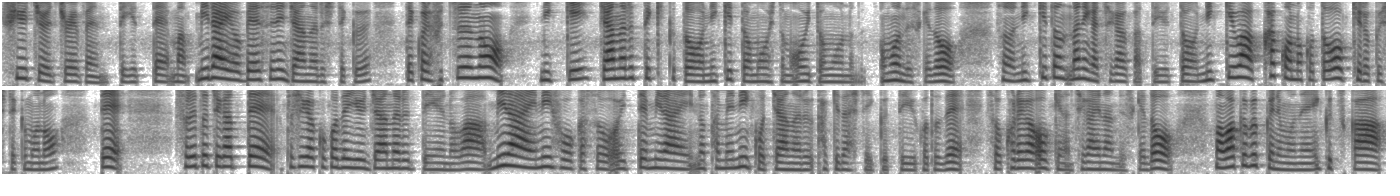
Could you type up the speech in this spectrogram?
future driven って言って、まあ、未来をベースにジャーナルしていく。でこれ普通の日記ジャーナルって聞くと日記って思う人も多いと思うの思うんですけどその日記と何が違うかっていうと日記は過去のことを記録していくもの。でそれと違って私がここで言うジャーナルっていうのは未来にフォーカスを置いて未来のためにこうジャーナル書き出していくっていうことでそうこれが大きな違いなんですけど、まあ、ワークブックにもねいくつか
